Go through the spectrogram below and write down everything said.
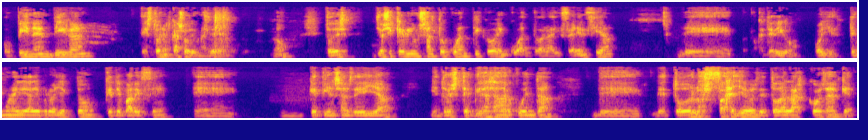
opinen, digan, esto en el caso de una idea, ¿no? Entonces, yo sí que vi un salto cuántico en cuanto a la diferencia de lo que te digo. Oye, tengo una idea de proyecto, ¿qué te parece? Eh, ¿Qué piensas de ella? Y entonces te empiezas a dar cuenta de, todos los fallos, de todas las cosas que,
